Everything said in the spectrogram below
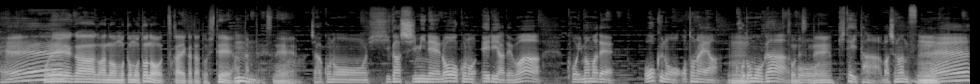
これがあのもともとの使い方としてあったみたいですね、うん、じゃあこの東峰のこのエリアではこう今まで多くの大人や子供がこう、うんね、来ていた場所なんですね、うん、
